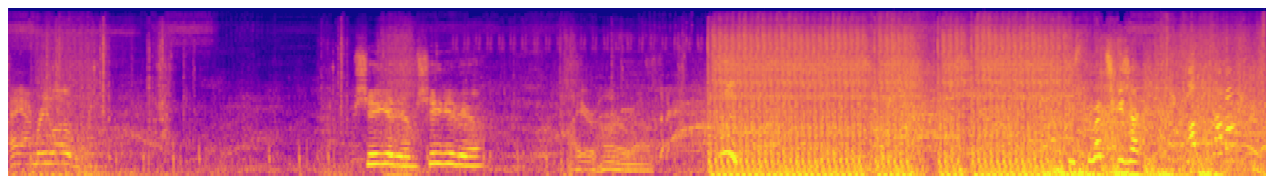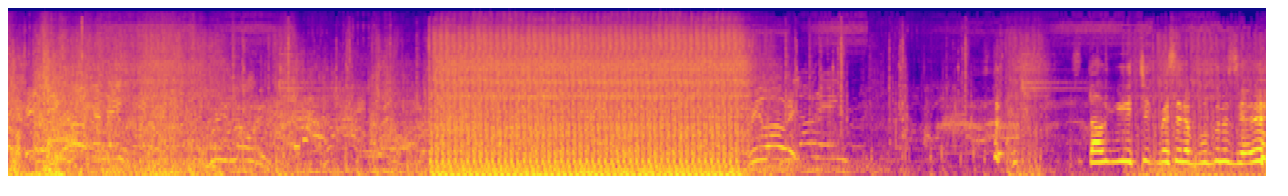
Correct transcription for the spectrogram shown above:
Hey, I'm reloading. Bir şey geliyor bir şey geliyor. I hear Hunter around. Üstüme çıkacak. Reloading. Reloading. Dalga geçecek mesele buldunuz ya.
